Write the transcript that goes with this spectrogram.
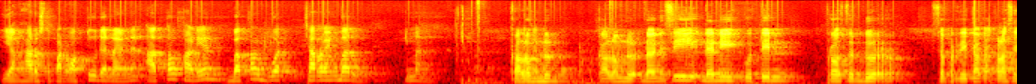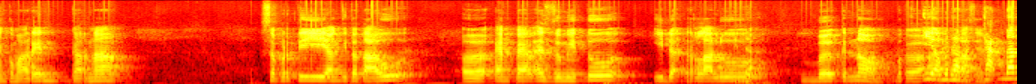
yang harus tepat waktu dan lain-lain atau kalian bakal buat cara yang baru. Gimana? Kalau menurut kalau menurut Dani sih Dani ikutin prosedur seperti kakak kelas yang kemarin karena seperti yang kita tahu eh, MPLS Zoom itu tidak terlalu berkena ke Iya benar. kelasnya. Dan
